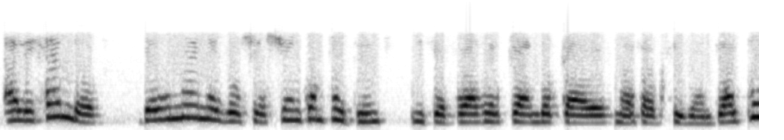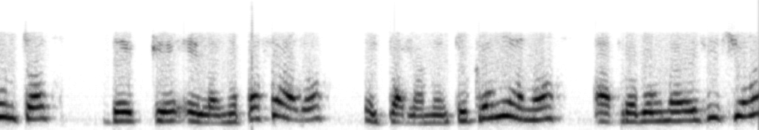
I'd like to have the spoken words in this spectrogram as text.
alejando de una negociación con Putin y se fue acercando cada vez más a Occidente, al punto de que el año pasado el Parlamento ucraniano aprobó una decisión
